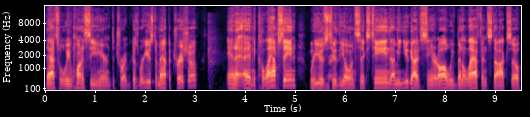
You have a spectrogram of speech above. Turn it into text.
That's what we want to see here in Detroit because we're used to Matt Patricia and and collapsing. We're mm-hmm. used to the 0 and 16. I mean, you guys seen it all. We've been a laughing stock, so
